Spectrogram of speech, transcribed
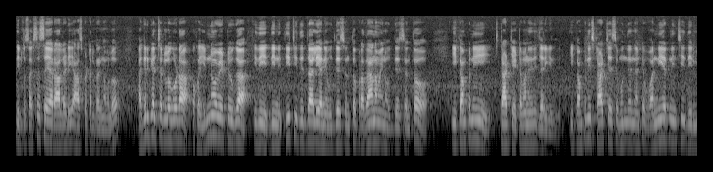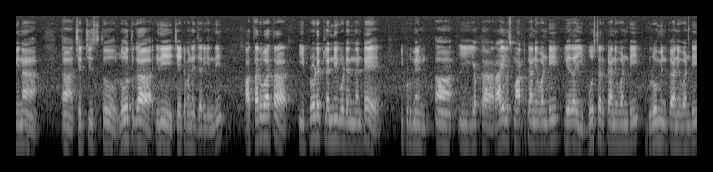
దీంట్లో సక్సెస్ అయ్యారు ఆల్రెడీ హాస్పిటల్ రంగంలో. అగ్రికల్చర్లో కూడా ఒక ఇన్నోవేటివ్గా ఇది దీన్ని తీర్చిదిద్దాలి అనే ఉద్దేశంతో ప్రధానమైన ఉద్దేశంతో ఈ కంపెనీ స్టార్ట్ చేయటం అనేది జరిగింది. ఈ కంపెనీ స్టార్ట్ చేసే ముందు ఏంటంటే వన్ ఇయర్ నుంచి దీని మీద చర్చిస్తూ లోతుగా ఇది చేయటం అనేది జరిగింది. ఆ తర్వాత ఈ ప్రోడక్ట్లన్నీ కూడా ఏంటంటే ఇప్పుడు మేము ఈ యొక్క రాయల్ స్మార్ట్ కానివ్వండి లేదా ఈ బూస్టర్ కానివ్వండి గ్రోమిన్ కానివ్వండి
